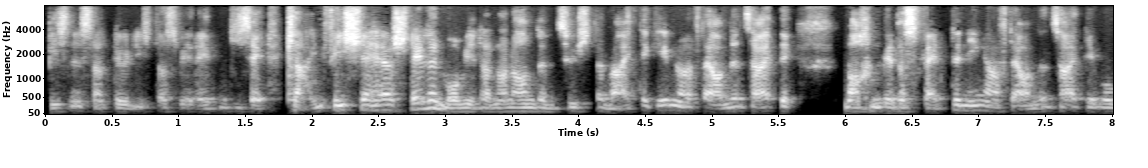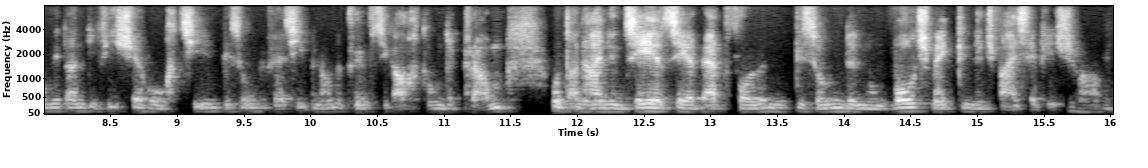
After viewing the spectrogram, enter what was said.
Business natürlich, dass wir eben diese Kleinfische herstellen, wo wir dann an anderen Züchtern weitergeben. Und auf der anderen Seite machen wir das Fattening, auf der anderen Seite, wo wir dann die Fische hochziehen bis ungefähr 750, 800 Gramm und dann einen sehr, sehr wertvollen, gesunden und wohlschmeckenden Speisefisch haben.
